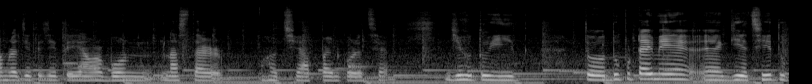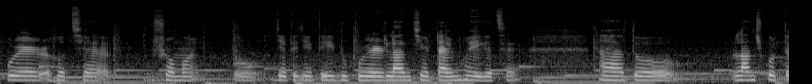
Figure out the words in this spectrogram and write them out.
আমরা যেতে যেতে আমার বোন নাস্তার হচ্ছে আপ্যায়ন করেছে, যেহেতু ঈদ। তো দুপুর টাইমে গিয়েছি, দুপুরের হচ্ছে সময়। তো যেতে যেতেই দুপুরের লাঞ্চের টাইম হয়ে গেছে। তো লাঞ্চ করতে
